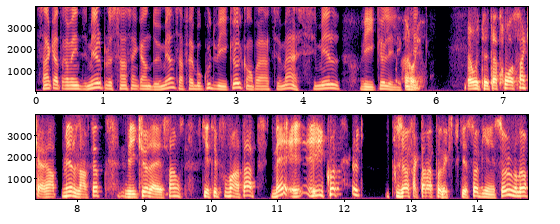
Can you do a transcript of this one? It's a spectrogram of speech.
190 000 plus 152 000, ça fait beaucoup de véhicules comparativement à 6 000 véhicules électriques. Ben oui, tu es à 340 000, en fait, véhicules à essence, ce qui est épouvantable. Mais écoute, plusieurs facteurs peuvent expliquer ça, bien sûr. Là.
